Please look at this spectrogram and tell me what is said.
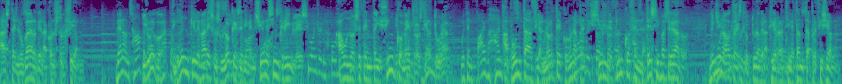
hasta el lugar de la construcción. Y luego tenían que elevar esos bloques de dimensiones increíbles a unos 75 metros de altura. Apunta hacia el norte con una precisión de 5 centésimas de grado. Ninguna otra estructura de la Tierra tiene tanta precisión.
